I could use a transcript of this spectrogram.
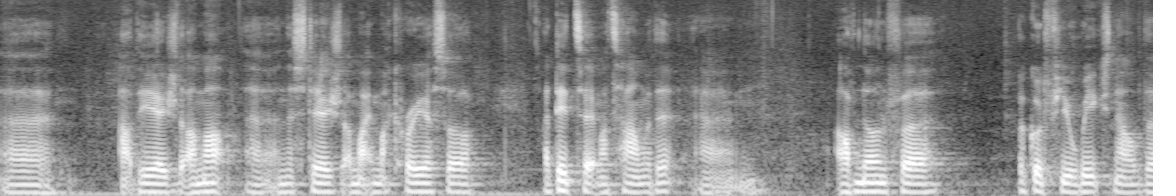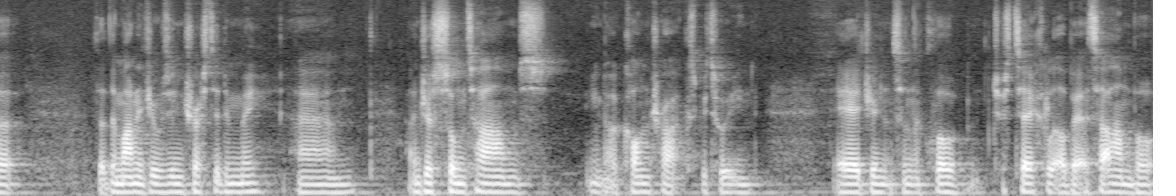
uh, at the age that I'm at uh, and the stage that I'm at in my career. So I did take my time with it. Um, I've known for a good few weeks now that that the manager was interested in me, um, and just sometimes you know contracts between agents and the club just take a little bit of time, but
